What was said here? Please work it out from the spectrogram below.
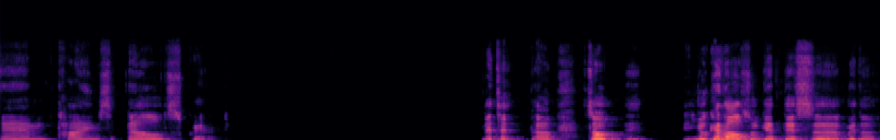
m times L squared. That's it. Um, so you can also get this uh, with a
